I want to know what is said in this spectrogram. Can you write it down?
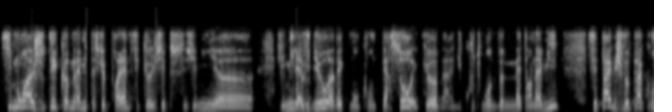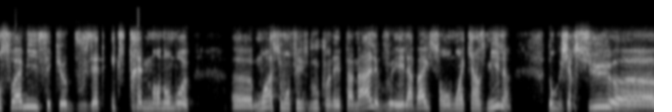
qui m'ont ajouté comme ami parce que le problème c'est que j'ai mis euh, j'ai mis la vidéo avec mon compte perso et que bah, du coup tout le monde veut me mettre en ami. C'est pas que je veux pas qu'on soit amis, c'est que vous êtes extrêmement nombreux. Euh, moi, sur mon Facebook, on est pas mal. Et là-bas, ils sont au moins 15 000. Donc, j'ai reçu euh,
